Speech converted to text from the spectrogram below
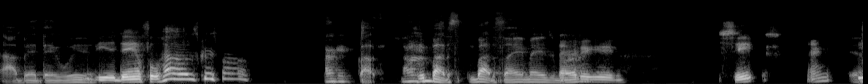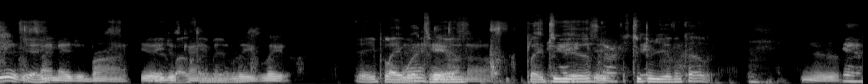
I bet they will. be a damn fool. How old is Chris Paul? Thirty. About, he about the, about the same age, bro. Thirty six. Right? He is the yeah, same age as Brian. Yeah, Yeah, he just came in the league later. yeah, he played what two years? no. Played two Yeah, years, started two three years in college. Yeah. yeah.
